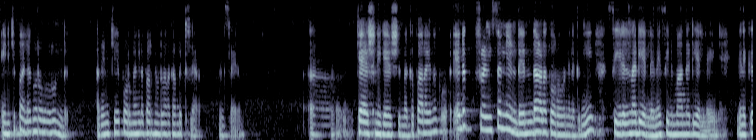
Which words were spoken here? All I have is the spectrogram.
എനിക്ക് പല കുറവുകളും ഉണ്ട് അതെനിക്ക് പുറമെ ഇങ്ങനെ പറഞ്ഞുകൊണ്ട് നടക്കാൻ പറ്റില്ല. മനസ്സിലായോ? ക്യാഷിന് ക്യാഷ് എന്നൊക്കെ പറയുന്ന എന്റെ ഫ്രണ്ട്സ് തന്നെ ഉണ്ട്. എന്താണ് കുറവ് നിനക്ക്? നീ സീരിയൽ നടിയല്ലേ? നീ സിനിമാ നടിയല്ലേ? നിനക്ക്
